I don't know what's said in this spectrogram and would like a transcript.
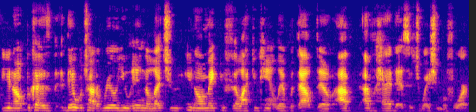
You know because they will try to reel you in to let you you know make you feel like you can't live without them. I've i've had that situation before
